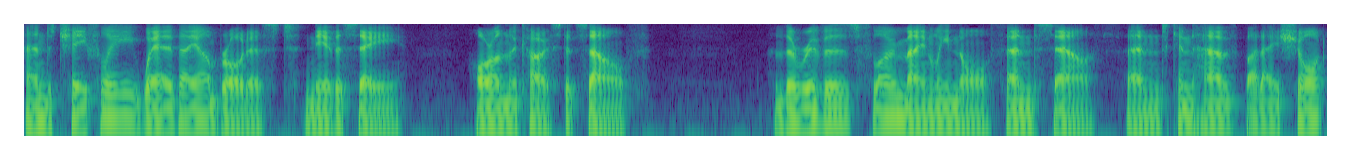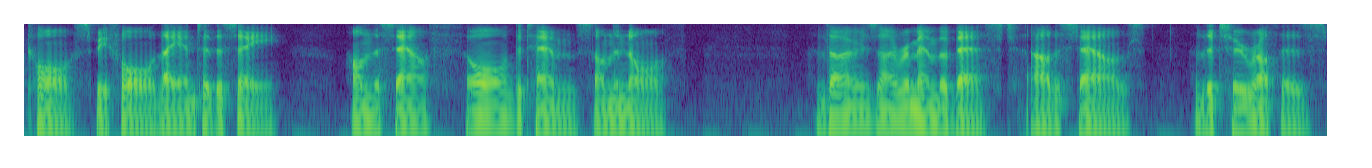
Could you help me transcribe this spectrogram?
and chiefly where they are broadest near the sea or on the coast itself. The rivers flow mainly north and south and can have but a short course before they enter the sea, on the south or the Thames on the north. Those I remember best are the Stours, the two Rothers,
